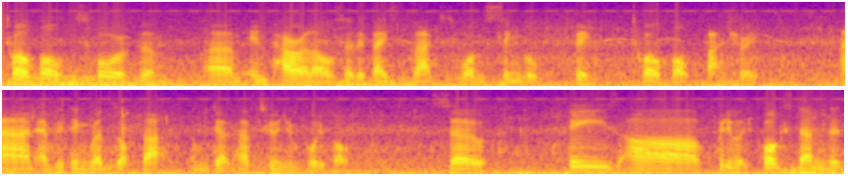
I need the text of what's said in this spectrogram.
12 volts, four of them um, in parallel, so they basically act as one single big 12 volt battery, and everything runs off that, and we don't have 240 volt. So these are pretty much bog standard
